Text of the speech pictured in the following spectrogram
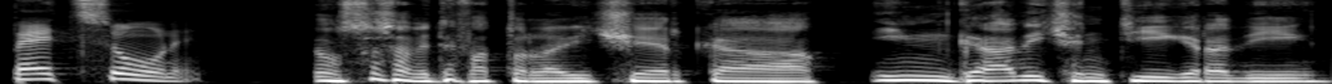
Pezzone. Non so se avete fatto la ricerca in gradi centigradi. di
